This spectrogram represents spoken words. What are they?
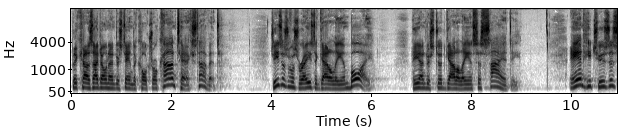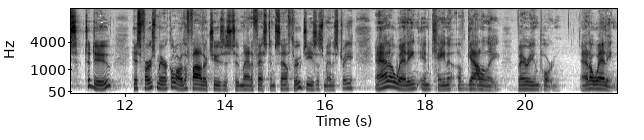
because I don't understand the cultural context of it. Jesus was raised a Galilean boy. He understood Galilean society. And he chooses to do his first miracle, or the Father chooses to manifest himself through Jesus' ministry at a wedding in Cana of Galilee. Very important. At a wedding.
